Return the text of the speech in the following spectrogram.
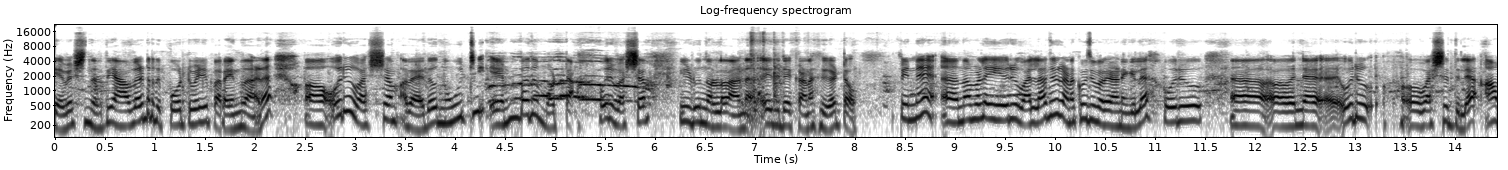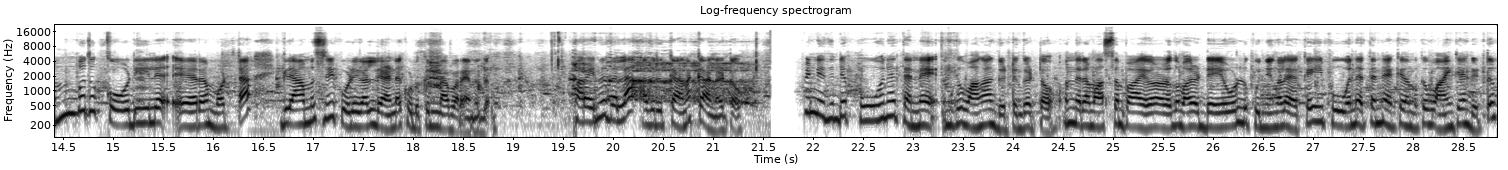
ഗവേഷണം നടത്തി അവരുടെ റിപ്പോർട്ട് വഴി പറയുന്നതാണ്. ഒരു വർഷം അതായത് നൂറ്റി എൺപത് മുട്ട ഒരു വർഷം ഇടും എന്നുള്ളതാണ് ഇതിന്റെ കണക്ക് കേട്ടോ. പിന്നെ നമ്മൾ ഈ ഒരു വല്ലാത്തൊരു കണക്ക് വെച്ച് പറയുകയാണെങ്കിൽ ഒരു പിന്നെ ഒരു വർഷത്തിൽ അമ്പത് കോടിയിൽ ഏറെ മുട്ട ഗ്രാമശ്രീ കോടികളുടെയാണ് കൊടുക്കുന്നതാണ് പറയുന്നത്. പറയുന്നതല്ല അതൊരു കണക്കാണ് കേട്ടോ. പിന്നെ ഇതിന്റെ പൂവിനെ തന്നെ നമുക്ക് വാങ്ങാൻ കിട്ടും കേട്ടോ. ഒന്നര മാസം പ്രായമുള്ളതും അത് ഡേ ഓൾഡ് കുഞ്ഞുങ്ങളെയൊക്കെ ഈ പൂവിനെ തന്നെയൊക്കെ നമുക്ക് വാങ്ങിക്കാൻ കിട്ടും.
